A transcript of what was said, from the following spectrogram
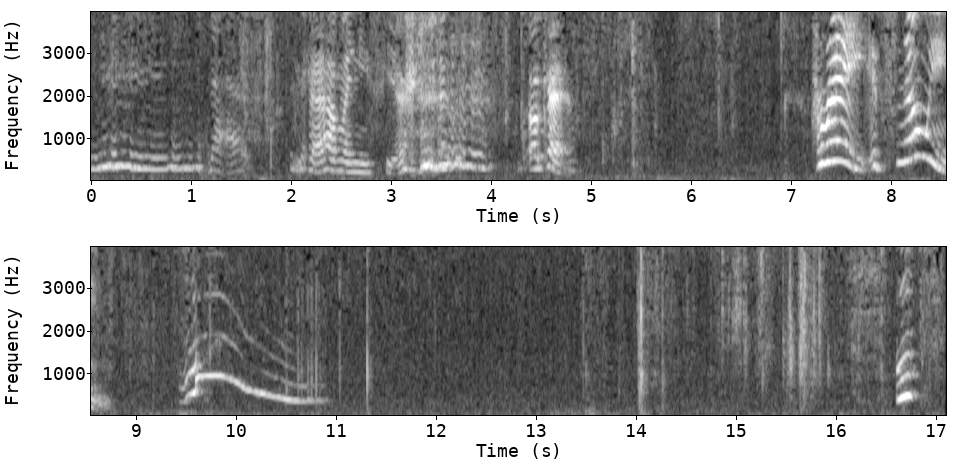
no. Okay, I have my niece here. okay. Hooray! It's snowing! Ooh. Oops!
